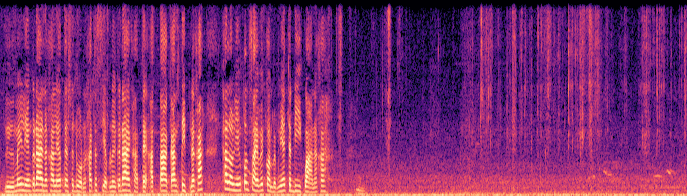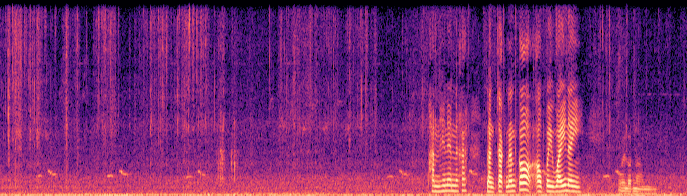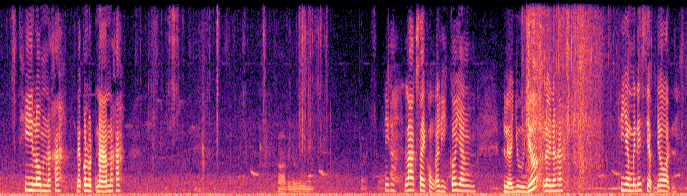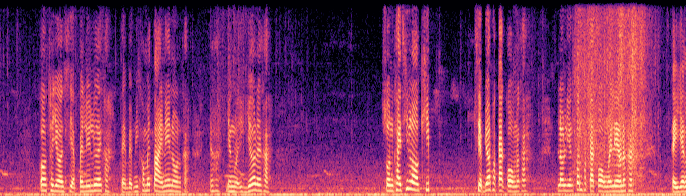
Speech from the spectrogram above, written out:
หรือไม่เลี้ยงก็ได้นะคะ แล้วแต่สะดวกนะคะจะเสียบเลยก็ได้ค่ะ แต่อัตราการติดนะคะ ถ้าเราเลี้ยงต้นไทรไว้ก่อนแบบนี้จะดีกว่านะคะพันให้แน่นนะคะ หลังจากนั้นก็เอาไปไว้ในไว้รดน้ที่ร่มนะคะ แล้วก็รดน้ำนะคะำฝ่าไปเลยนี่ไปนี่ค่ะรากไทรของอลีก็ยังเหลืออยู่เยอะเลยนะคะ ที่ยังไม่ได้เสียบยอด ก็ทยอยเสียบไปเรื่อยๆค่ะ แต่แบบนี้เขาไม่ตายแน่นอนค่ะนะคะยังเหลืออีกเยอะเลยค่ะ ส่วนใครที่รอคลิปเสียบยอดผักกาดกองนะคะ เราเลี้ยงต้นผักกากองไว้แล้วนะคะ แต่ยัง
